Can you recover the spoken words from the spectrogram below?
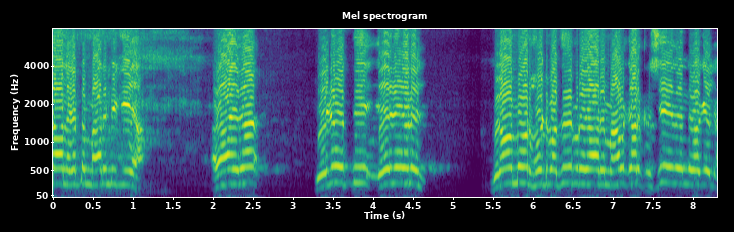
കാലഘട്ടം ആരംഭിക്കുക. അതായത് എഴുപത്തി ഏഴുകളിൽ ഗ്രോമോർ ഫുഡ് പദ്ധതി പ്രകാരം ആൾക്കാർ കൃഷി ചെയ്തതിന്റെ വകയില്ല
